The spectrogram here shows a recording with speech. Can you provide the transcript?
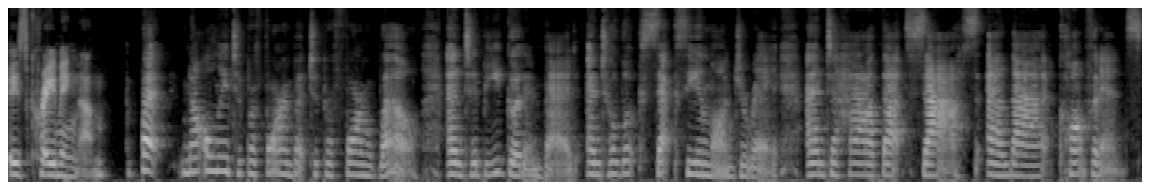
is craving them. But not only to perform, but to perform well and to be good in bed and to look sexy in lingerie and to have that sass and that confidence.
